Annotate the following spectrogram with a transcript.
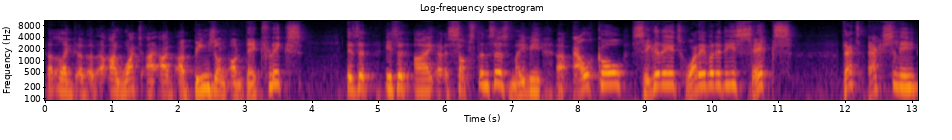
uh, like uh, uh I watch I, I, I binge on on Netflix? Is it is it I uh, substances, maybe uh, alcohol, cigarettes, whatever it is, sex? That's actually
